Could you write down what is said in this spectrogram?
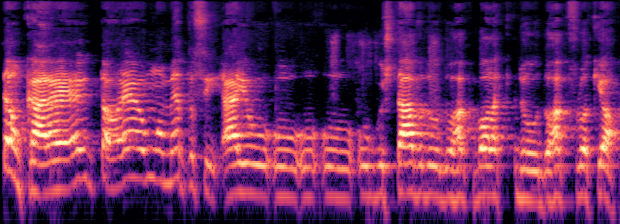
Então, cara, é, então, é um momento assim. Aí o, o, o, o Gustavo do, do Rock Bola, do, do Rock Flow aqui, ó.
